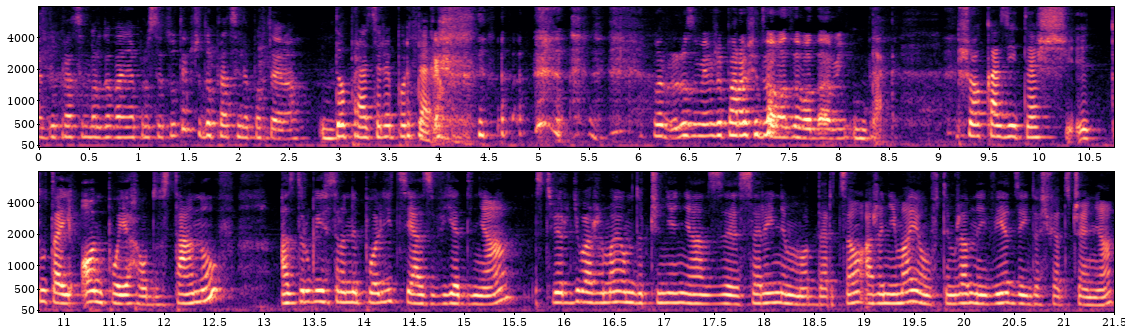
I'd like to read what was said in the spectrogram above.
A do pracy mordowania prostytutek, czy do pracy reportera? Do pracy reportera. Bo Rozumiem, że parał się dwoma zawodami. Tak. Przy okazji też y, tutaj on pojechał do Stanów, a z drugiej strony policja z Wiednia stwierdziła, że mają do czynienia z seryjnym mordercą, a że nie mają w tym żadnej wiedzy i doświadczenia,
